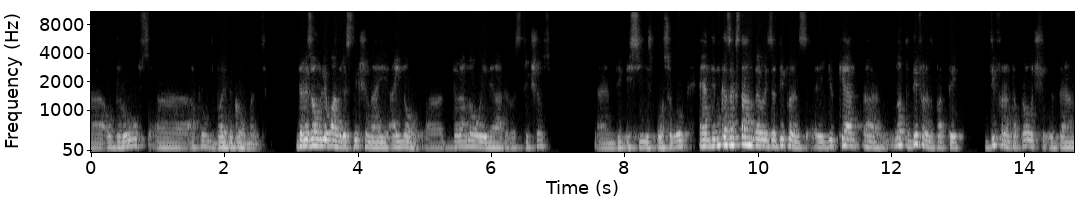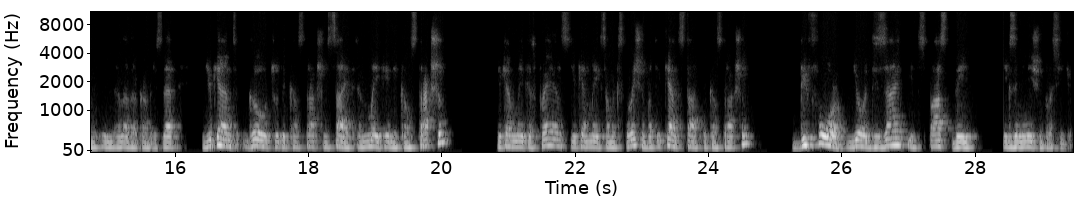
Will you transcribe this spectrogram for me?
uh, of the rules uh, approved by the government there is only one restriction I, I know. There are no any other restrictions and DPC is possible. And in Kazakhstan, there is a difference. You can, not a difference, but a different approach than in another countries that you can't go to the construction site and make any construction. You can make a plans, you can make some excavation, but you can't start the construction before your design is past the examination procedure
